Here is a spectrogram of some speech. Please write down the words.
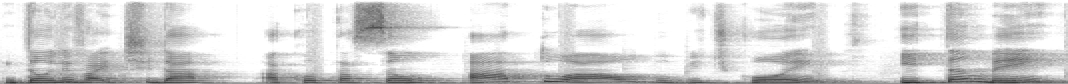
Então, ele vai te dar a cotação atual do Bitcoin e também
